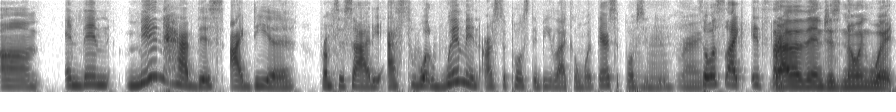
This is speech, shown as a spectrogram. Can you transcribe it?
Um, and then men have this idea from society as to what women are supposed to be like and what they're supposed to do. Right. So it's like it's like rather than just knowing what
